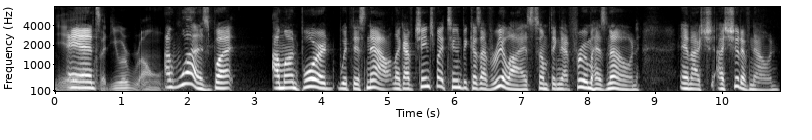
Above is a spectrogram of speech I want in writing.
Yeah, And- but you were wrong. I was, but I'm on board with this now. Like I've changed my tune because I've realized something that Froome has known, and I sh- I should have known.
